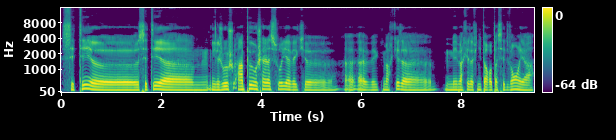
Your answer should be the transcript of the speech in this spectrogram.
C'était, euh, c'était, il a joué un peu au chat à la souris avec avec Marquez, mais Marquez a fini par repasser devant et a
